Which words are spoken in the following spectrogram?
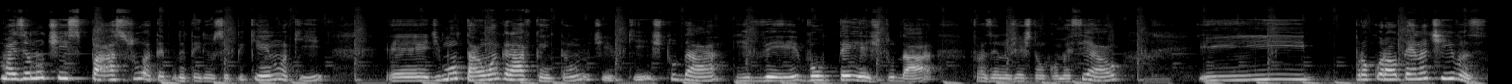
Mas eu não tinha espaço, até para o interior ser pequeno aqui, é, de montar uma gráfica. Então eu tive que estudar, rever, voltei a estudar, fazendo gestão comercial e procurar alternativas.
